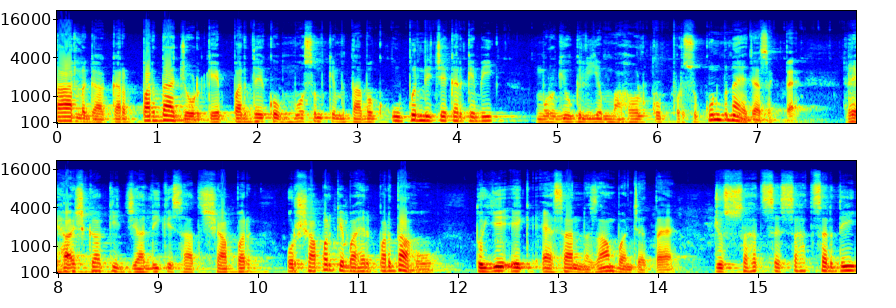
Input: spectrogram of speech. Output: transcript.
तार लगाकर पर्दा जोड़ के पर्दे को मौसम के मुताबिक ऊपर नीचे करके भी मुर्गियों के लिए माहौल को पुरसकून बनाया जा सकता है। रिहाइशगाह की जाली के साथ शापर और शापर के बाहर पर्दा हो तो ये एक ऐसा निज़ाम बन जाता है जो सहत से सहत सर्दी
